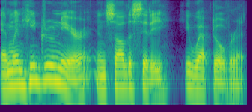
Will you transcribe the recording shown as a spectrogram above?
And when he drew near and saw the city, he wept over it,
